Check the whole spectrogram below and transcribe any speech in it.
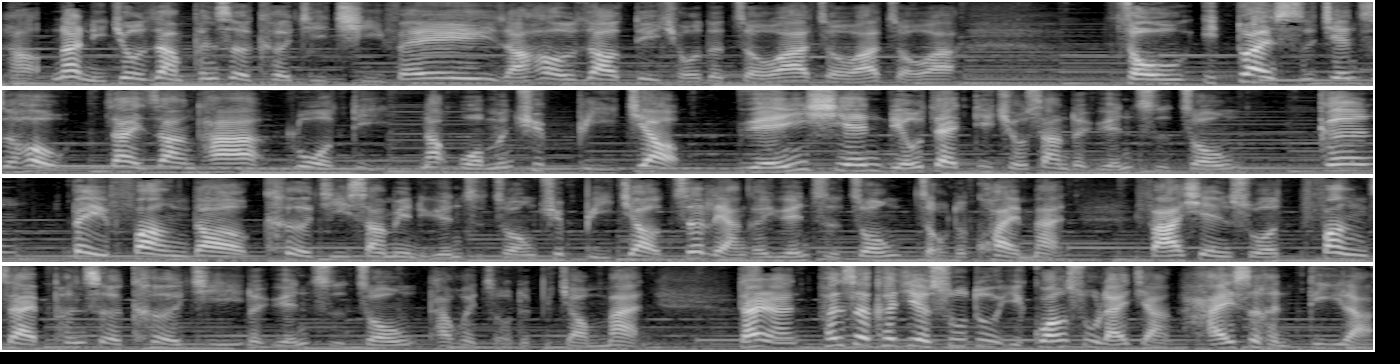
好，那你就让喷射科技起飞，然后绕地球的走啊走啊走啊，走一段时间之后，再让它落地。那我们去比较原先留在地球上的原子钟，跟被放到客机上面的原子钟，去比较这两个原子钟走得快慢。发现说，放在喷射客机的原子钟，它会走得比较慢。当然，喷射客机的速度以光速来讲还是很低啦，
